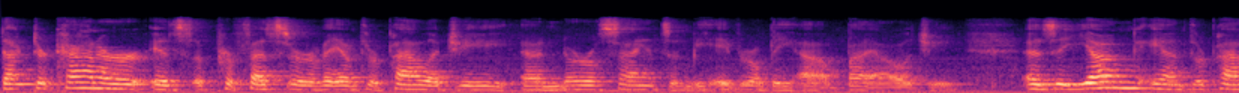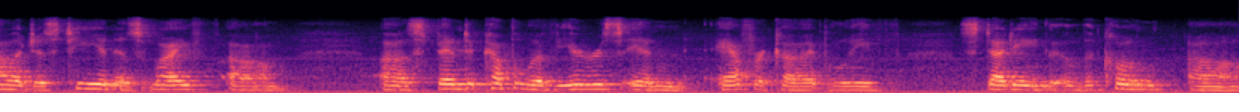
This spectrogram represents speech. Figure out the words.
Dr. Konner is a professor of anthropology and neuroscience and behavioral biology. As a young anthropologist, he and his wife um, uh, spent a couple of years in Africa, I believe, studying the Kung uh,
